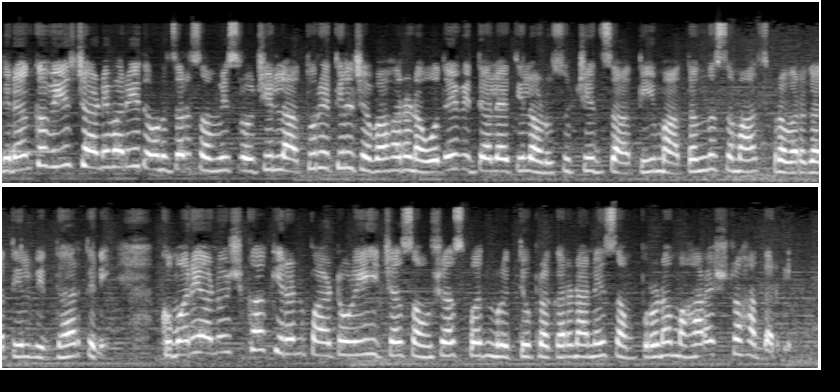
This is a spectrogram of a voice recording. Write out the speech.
दिनांक वीस जानेवारी दोन हजार सव्वीस रोजी लातूर येथील जवाहर नवोदय विद्यालयातील अनुसूचित जाती मातंग समाज प्रवर्गातील विद्यार्थिनी कुमारी अनुष्का किरण पाटोळे हिच्या संशयास्पद मृत्यू प्रकरणाने संपूर्ण महाराष्ट्र हादरले.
